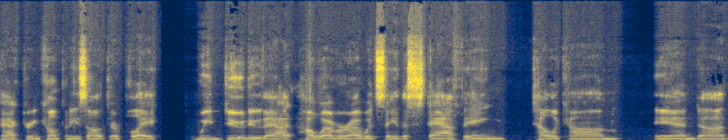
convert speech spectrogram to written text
factoring companies out there play. We do do that. However, I would say the staffing, telecom, and uh,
